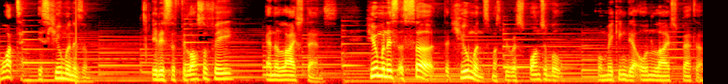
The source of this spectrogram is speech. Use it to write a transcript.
What is humanism? It is a philosophy and a life stance. Humanists assert that humans must be responsible for making their own lives better.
